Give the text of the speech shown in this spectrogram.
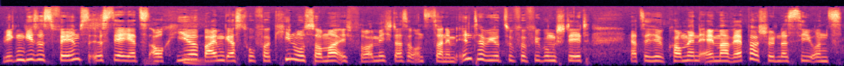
wegen dieses Films ist er jetzt auch hier mhm. beim Gersthofer Kinosommer. Ich freue mich, dass er uns zu einem Interview zur Verfügung steht. Herzlich willkommen, Elmar Wepper. Schön, dass Sie uns,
